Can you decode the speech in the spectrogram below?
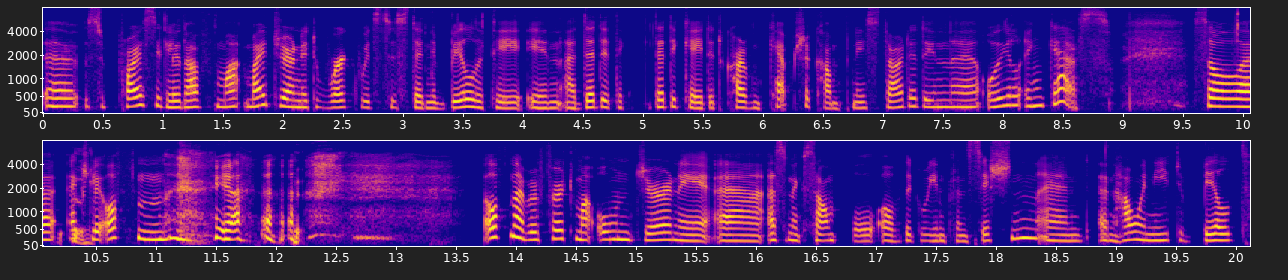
uh, surprisingly enough, my, my journey to work with sustainability in a dedi- dedicated carbon capture company started in uh, oil and gas. So, uh, actually, often, yeah. often I refer to my own journey uh, as an example of the green transition and, and how we need to build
